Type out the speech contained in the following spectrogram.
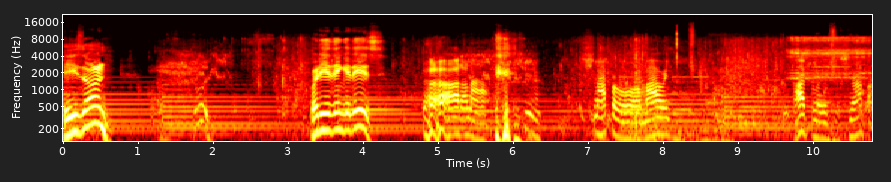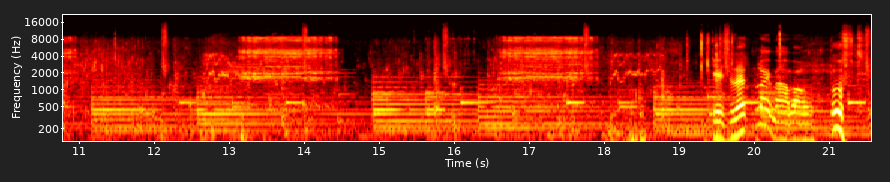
He's on. Good. What do you think it is? I don't know. Snapper or a Maui. Hopefully it's a snapper. Give us a look. Blue marble. Boofed.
